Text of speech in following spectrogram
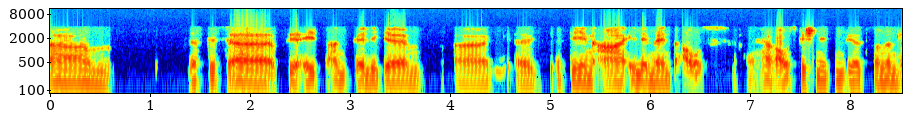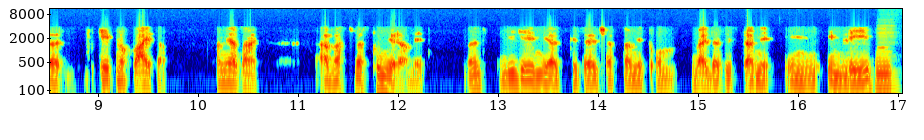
ähm, dass das äh, für AIDS anfällige äh, äh DNA-Element aus äh, herausgeschnitten wird, sondern da geht noch weiter. Kann ja sein. Aber was was tun wir damit? Wie gehen wir als Gesellschaft damit um? Weil das ist dann im, im Leben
